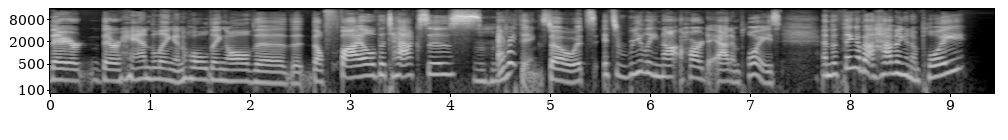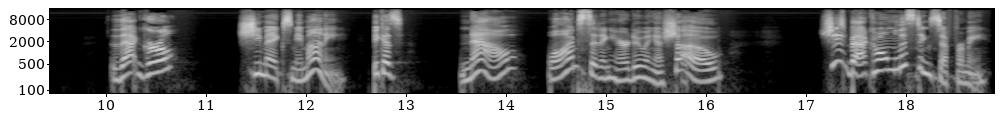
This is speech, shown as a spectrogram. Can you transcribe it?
They're they're handling and holding all the, the they'll file the taxes, mm-hmm. everything. So it's it's really not hard to add employees. And the thing about having an employee, that girl, she makes me money because now while I'm sitting here doing a show, she's back home listing stuff for me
